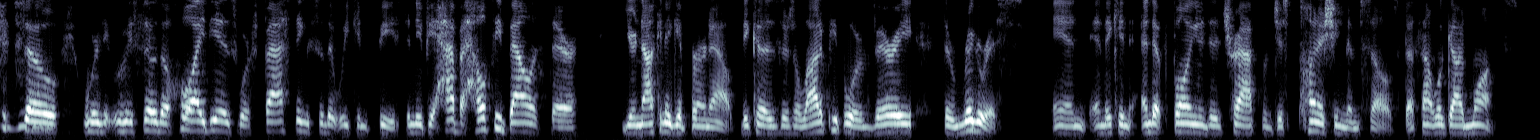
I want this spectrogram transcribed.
Mm-hmm. So we're so the whole idea is we're fasting so that we can feast. And if you have a healthy balance there, you're not going to get burnt out because there's a lot of people who are very they're rigorous and and they can end up falling into the trap of just punishing themselves. That's not what God wants.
